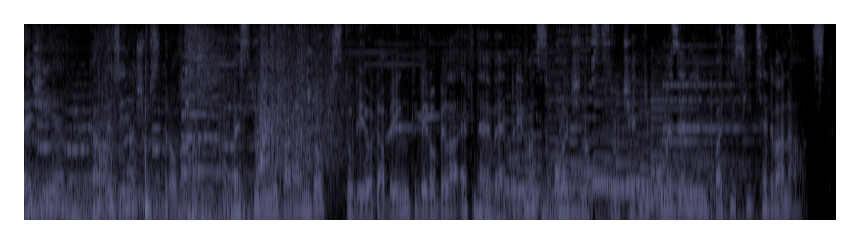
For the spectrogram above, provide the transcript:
Režie Kateřina Šustrová. Ve studiu Barandov Studio Dubbing vyrobila FTV Prima společnost s ručením omezeným 2012.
